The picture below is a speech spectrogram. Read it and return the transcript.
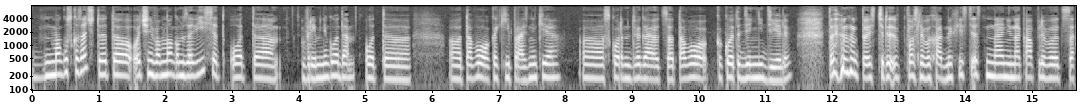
могу сказать, что это очень во многом зависит от э, времени года, от э, э, того, какие праздники скоро надвигаются, от того, какой это день недели. То, есть через, после выходных, естественно, они накапливаются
